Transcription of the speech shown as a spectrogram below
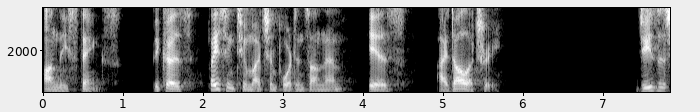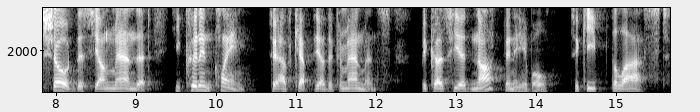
on these things, because placing too much importance on them is idolatry. Jesus showed this young man that he couldn't claim to have kept the other commandments because he had not been able to keep the last.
